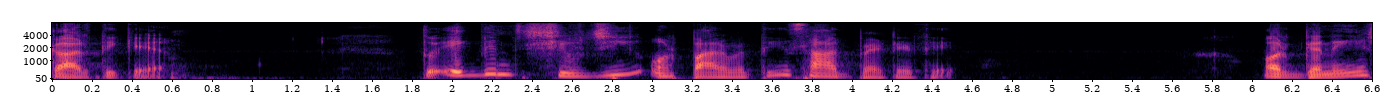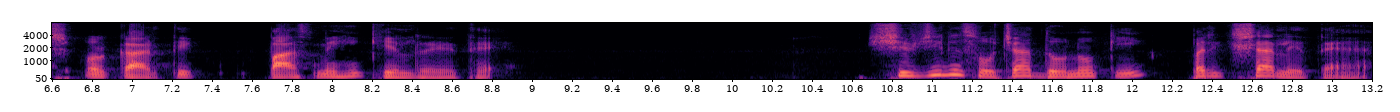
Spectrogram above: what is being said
कार्तिकेय। तो एक दिन शिवजी और पार्वती साथ बैठे थे, और गणेश और कार्तिक पास में ही खेल रहे थे। शिवजी ने सोचा दोनों की परीक्षा लेते हैं।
